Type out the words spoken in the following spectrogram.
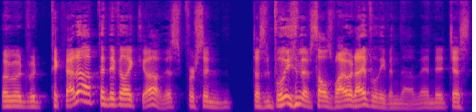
women would pick that up and they'd be like, "Oh, this person doesn't believe in themselves. Why would I believe in them?" And it just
